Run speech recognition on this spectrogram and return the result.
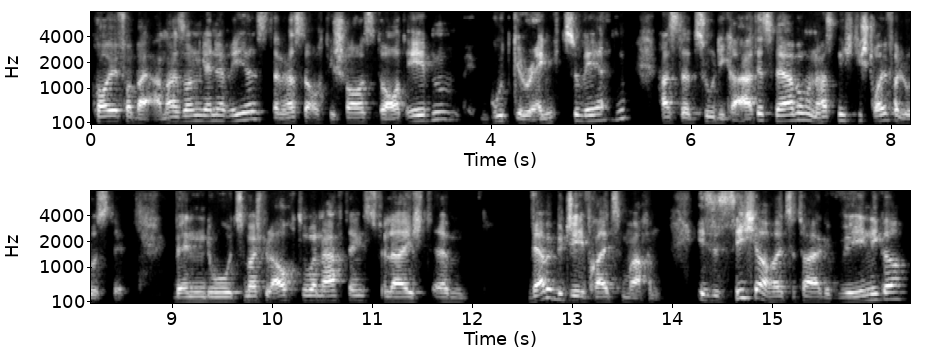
Käufer bei Amazon generierst, dann hast du auch die Chance, dort eben gut gerankt zu werden, hast dazu die Gratiswerbung und hast nicht die Streuverluste. Wenn du zum Beispiel auch drüber nachdenkst, vielleicht ähm, Werbebudget freizumachen, ist es sicher heutzutage weniger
